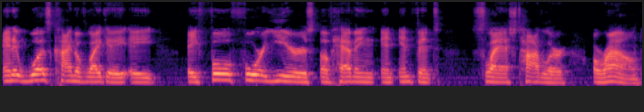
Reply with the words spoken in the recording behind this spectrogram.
And it was kind of like a, a, a full four years of having an infant slash toddler around.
